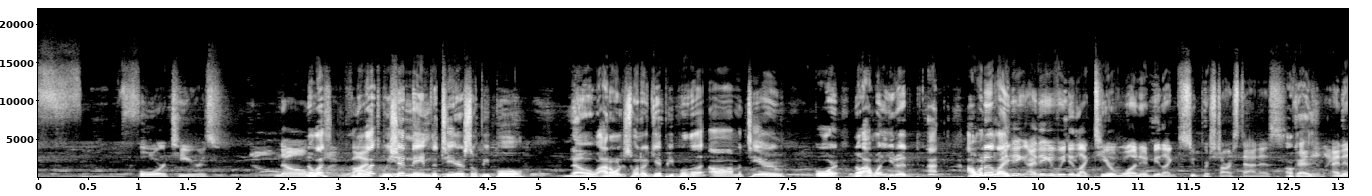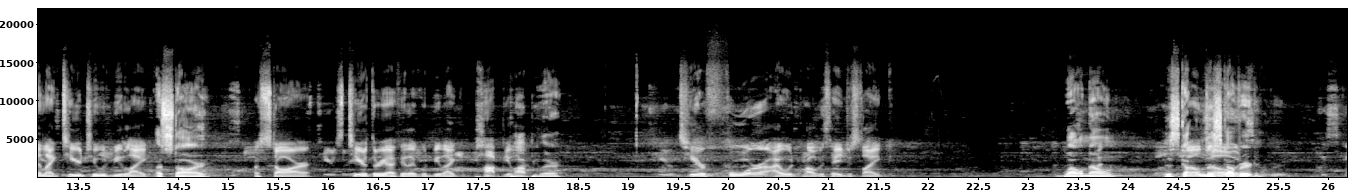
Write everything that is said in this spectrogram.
four tiers. No, No, let's. No, let, we should name the tier so people know. I don't just want to give people like, oh, I'm a tier four. No, I want you to. I, I want to I like. think I think if we did like tier one, it'd be like superstar status. Okay, And then like tier two would be like a star, a star. Tier three, I feel like would be like popular. popular. Tier four, I would probably say just like well known, Disco- well known. discovered.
